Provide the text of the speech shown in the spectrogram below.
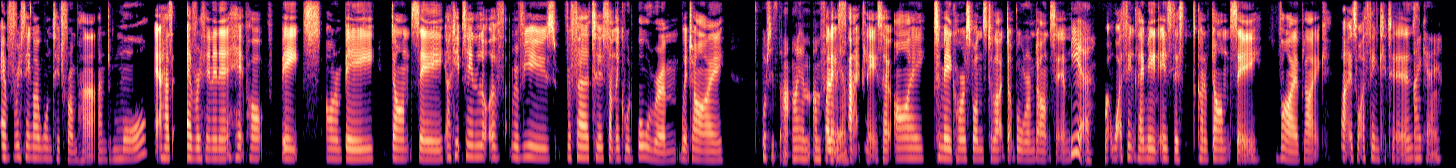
everything I wanted from her and more. It has everything in it hip hop, beats, R&B, dancey. I keep seeing a lot of reviews refer to something called ballroom, which I What is that? I am unfamiliar. well exactly. So I to me corresponds to like ballroom dancing. yeah. But what I think they mean is this kind of dancey vibe. Like that is what I think it is. Okay.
